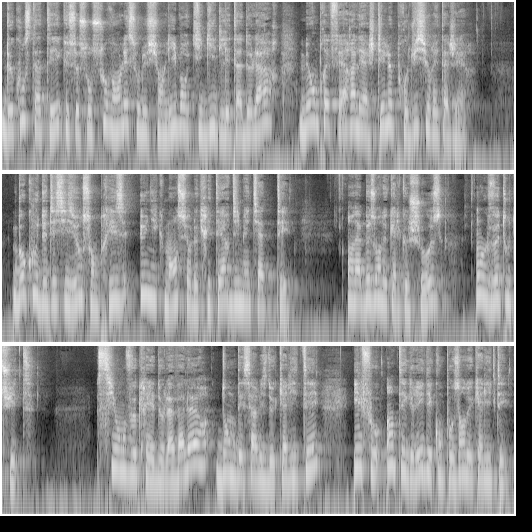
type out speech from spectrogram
de constater que ce sont souvent les solutions libres qui guident l'état de l'art, mais on préfère aller acheter le produit sur étagère. Beaucoup de décisions sont prises uniquement sur le critère d'immédiateté. On a besoin de quelque chose, on le veut tout de suite. Si on veut créer de la valeur, donc des services de qualité, il faut intégrer des composants de qualité.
